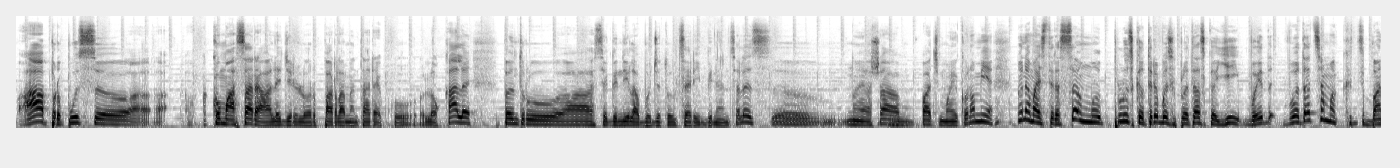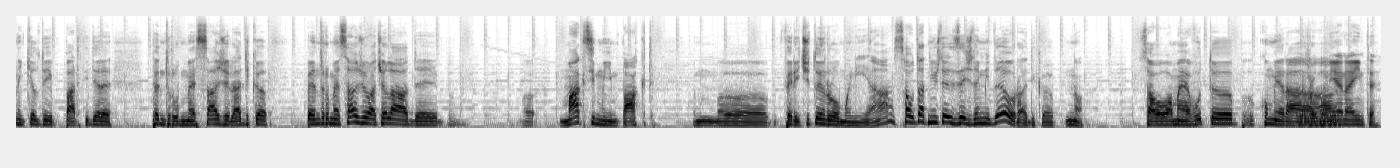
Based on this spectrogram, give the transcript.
A propus uh, comasarea alegerilor parlamentare cu locale pentru a se gândi la bugetul țării, bineînțeles. Uh, Noi așa Mm. facem o economie. Nu ne mai stresăm, plus că trebuie să plătească ei. Vă, vă dați seama câți bani cheltuie partidele pentru mesajele, adică pentru mesajul acela de uh, maxim impact m, uh, fericit în România s-au dat niște zeci de mii de euro, adică nu. Sau a mai avut, uh, cum era? România înainte.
